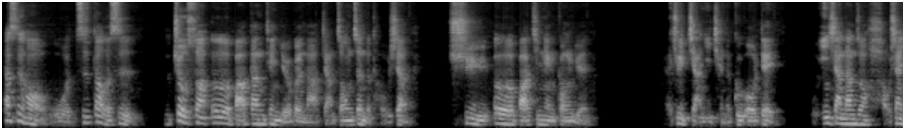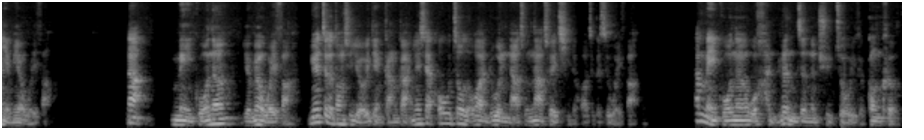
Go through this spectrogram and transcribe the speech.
但是、哦，我知道的是，就算二二八当天有一个人拿蒋中正的头像去二二八纪念公园来去讲以前的 Good Old Day，我印象当中好像也没有违法。那。美国呢，有没有违法？因为这个东西有一点尴尬，因为在欧洲的话，如果你拿出纳粹旗的话，这个是违法的。那美国呢，我很认真的去做一个功课，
